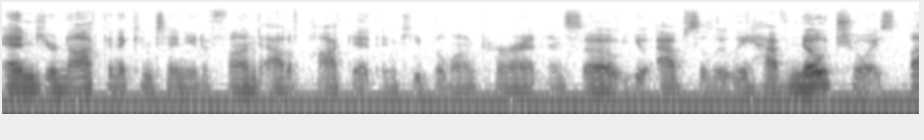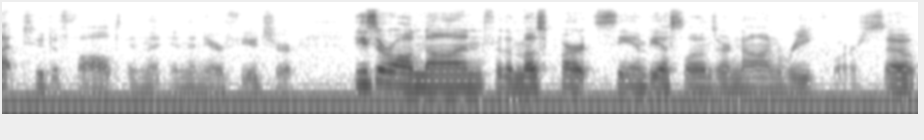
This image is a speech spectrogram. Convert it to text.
and you're not going to continue to fund out of pocket and keep the loan current and so you absolutely have no choice but to default in the in the near future these are all non for the most part cmbs loans are non-recourse so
